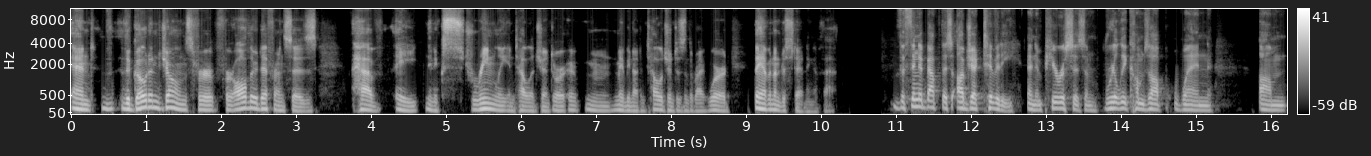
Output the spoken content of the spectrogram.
And the goat and jones for for all their differences have a an extremely intelligent or uh, mm, maybe not intelligent isn't the right word they have an understanding of that. The thing about this objectivity and empiricism really comes up when um,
